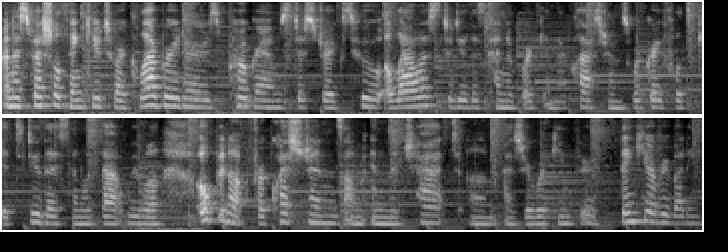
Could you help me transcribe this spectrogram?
And a special thank you to our collaborators, programs, districts who allow us to do this kind of work in their classrooms. We're grateful to get to do this. And with that, we will open up for questions um, in the chat um, as you're working through. Thank you, everybody.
